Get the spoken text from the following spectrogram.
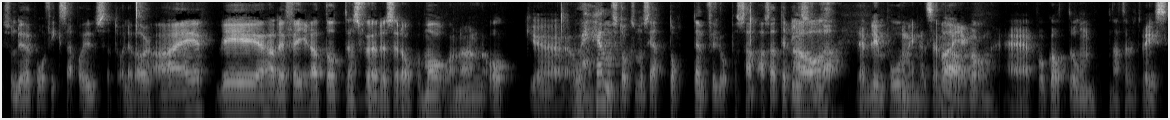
som du höll på att fixa på huset då? Eller var, Nej, vi hade firat dotterns födelsedag på morgonen och... eh, det var hon- hemskt också att säga att dottern fyller på samma... Alltså att det blir Ja, sådana... det blir en påminnelse varje Ja. gång. Eh, på gott och ont naturligtvis.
